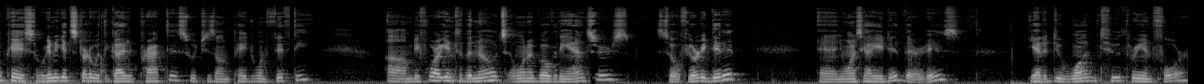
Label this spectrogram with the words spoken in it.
Okay, so we're going to get started with the guided practice, which is on page 150. Um, before I get into the notes, I want to go over the answers. So if you already did it, and you want to see how you did, there it is. You had to do 1, 2, 3, and 4.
